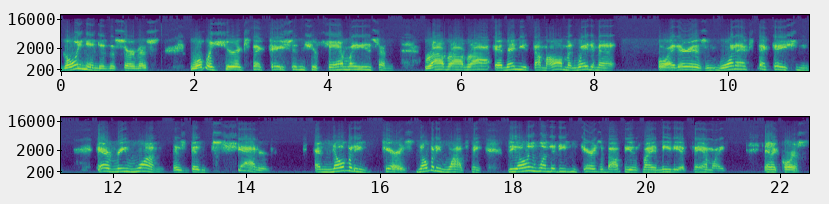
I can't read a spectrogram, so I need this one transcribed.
going into the service what was your expectations, your families, and rah, rah, rah. And then you come home and wait a minute. Boy, there isn't one expectation. Every one has been shattered. And nobody cares. Nobody wants me. The only one that even cares about me is my immediate family. And of course,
